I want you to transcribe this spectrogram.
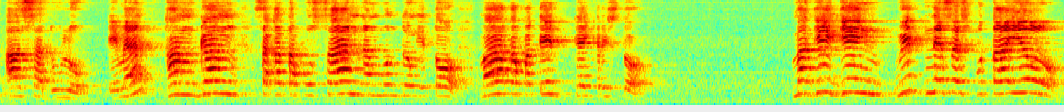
ah, sa dulo. Amen? Hanggang sa katapusan ng mundong ito. Mga kapatid kay Kristo, magiging witnesses po tayo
